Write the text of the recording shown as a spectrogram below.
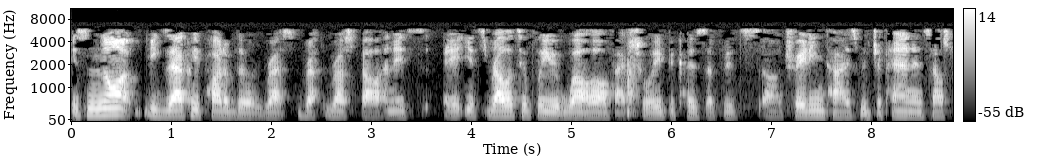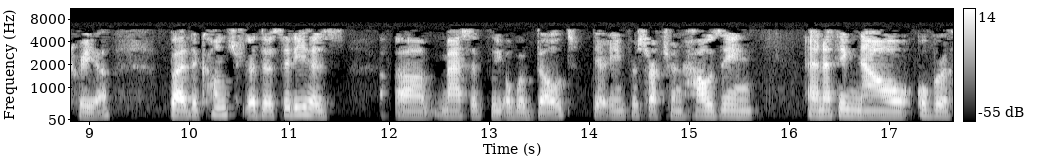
it's not exactly part of the Rust, Rust Belt, and it's it's relatively well off actually because of its uh, trading ties with Japan and South Korea. But the country, the city has um, massively overbuilt their infrastructure and housing. And I think now over a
